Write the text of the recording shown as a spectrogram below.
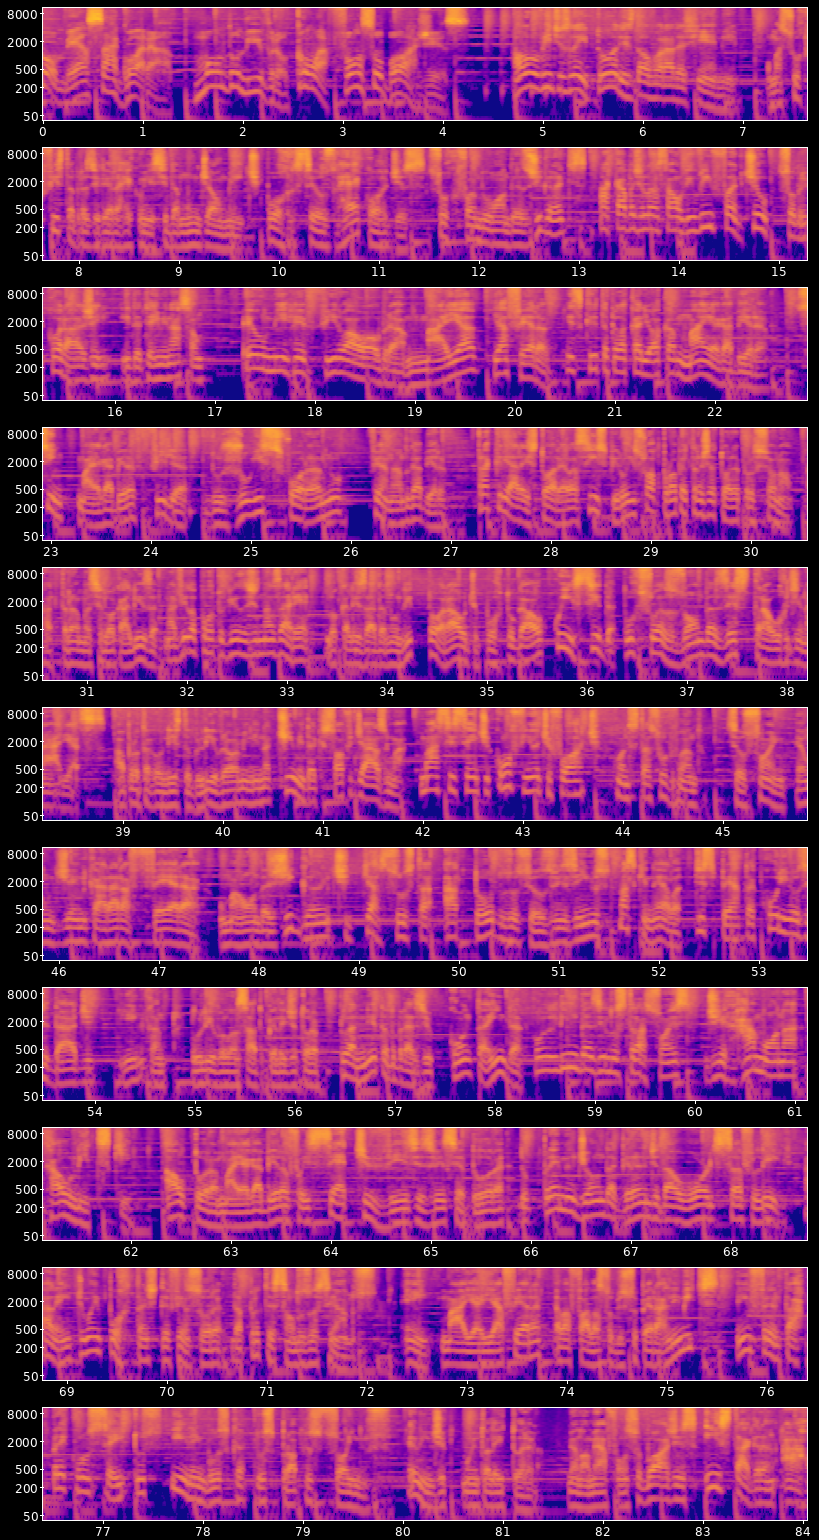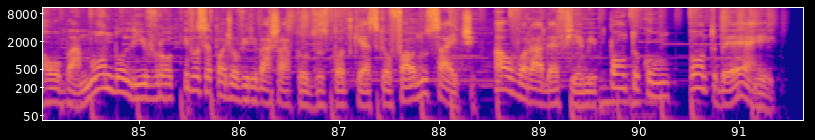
Começa agora, Mundo Livro com Afonso Borges. Alô, ouvintes leitores da Alvorada FM. Uma surfista brasileira reconhecida mundialmente por seus recordes surfando ondas gigantes, acaba de lançar um livro infantil sobre coragem e determinação. Eu me refiro à obra Maia e a Fera, escrita pela carioca Maia Gabeira. Sim, Maia Gabeira, filha do juiz forano Fernando Gabeira. Para criar a história, ela se inspirou em sua própria trajetória profissional. A trama se localiza na Vila Portuguesa de Nazaré, localizada no litoral de Portugal, conhecida por suas ondas extraordinárias. A protagonista do livro é uma menina tímida que sofre de asma, mas se sente confiante e forte quando está surfando. Seu sonho é um dia encarar a fera, uma onda gigante que assusta a todos os seus vizinhos, mas que nela desperta curiosidade e encanto. O livro lançado pela editora Planeta do Brasil conta ainda com lindas ilustrações de Ramona Kaulitsky. A autora Maia Gabeira foi sete vezes vencedora do Prêmio de Onda Grande da World Surf League, além de uma importante defensora da proteção dos oceanos. Em Maia e a Fera, ela fala sobre superar limites, enfrentar preconceitos e ir em busca dos próprios sonhos. Eu indico muito a leitura. Meu nome é Afonso Borges, Instagram arroba Mondolivro e você pode ouvir e baixar todos os podcasts que eu falo no site alvoradafm.com.br.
